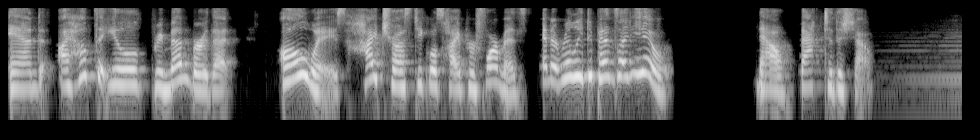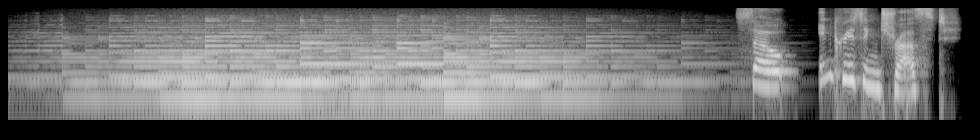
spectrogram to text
And I hope that you'll remember that always high trust equals high performance, and it really depends on you. Now back to the show. So, increasing trust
